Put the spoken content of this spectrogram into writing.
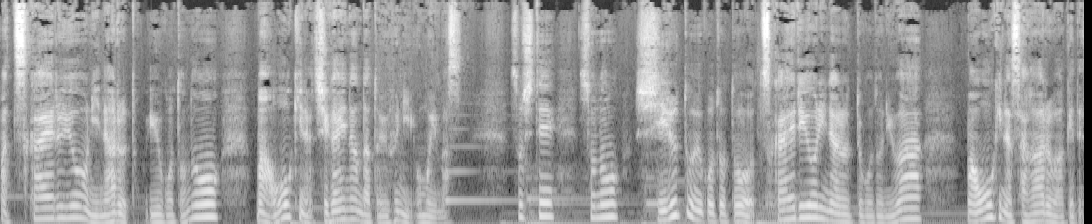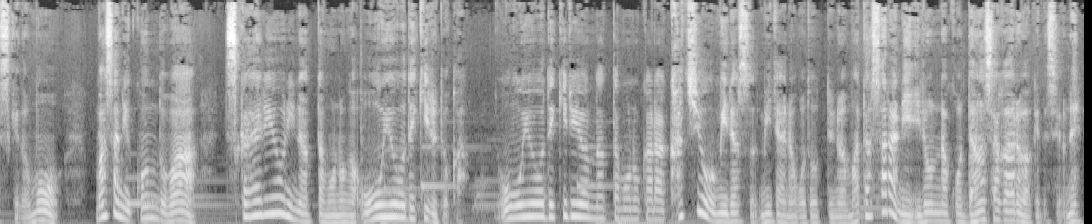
まあ、使えるようになるということの、まあ、大きな違いなんだというふうに思います。そして、その知るということと使えるようになるってことには、まあ、大きな差があるわけですけども、まさに今度は使えるようになったものが応用できるとか、応用できるようになったものから価値を生み出すみたいなことっていうのはまたさらにいろんなこう段差があるわけですよね。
